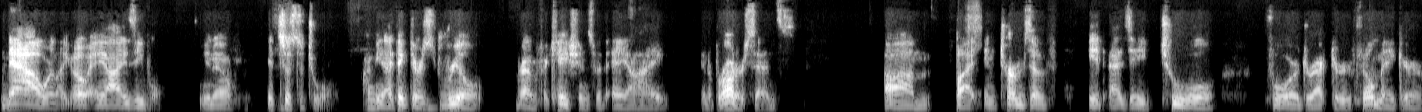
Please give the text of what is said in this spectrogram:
now we're like, oh, AI is evil. You know, it's just a tool. I mean, I think there's real ramifications with AI in a broader sense. Um, but in terms of it as a tool for director filmmaker,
